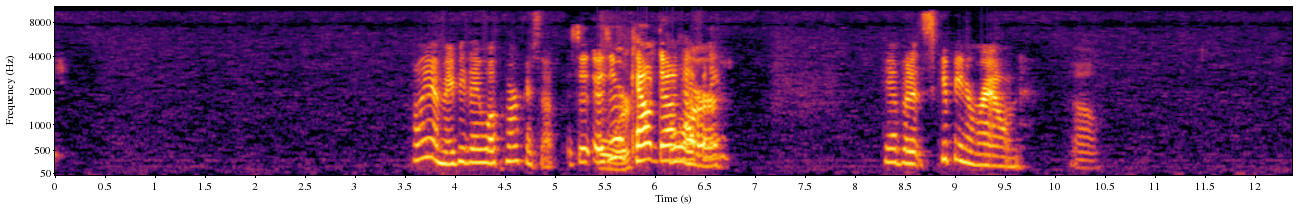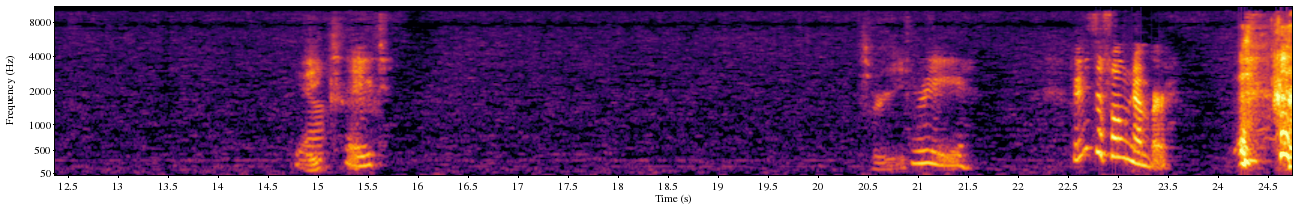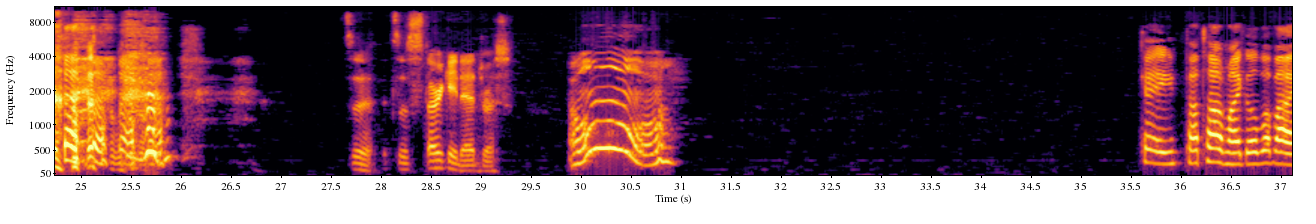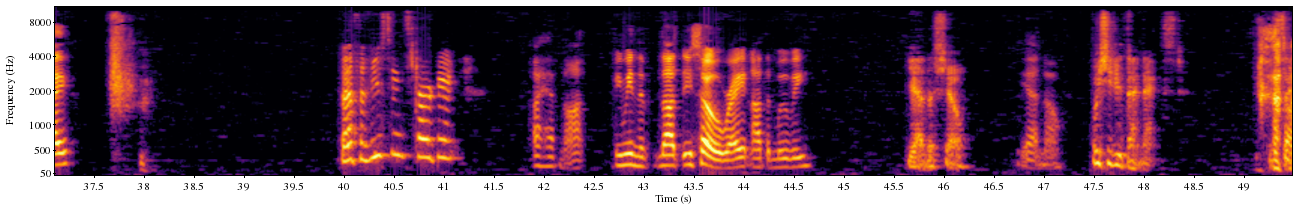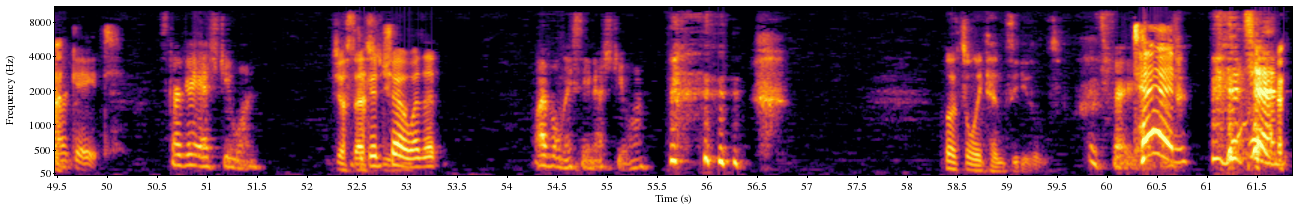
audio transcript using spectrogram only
Oh yeah, maybe they woke Marcus up. Is, it, is there a countdown Four. happening? Yeah, but it's skipping around. Oh. Yeah. eight. Eight. Three. Three. Maybe it's a phone number. It's a it's a Stargate address. Oh. Okay, ta ta, Michael. Bye bye. Beth, have you seen Stargate? I have not. You mean the not the show, right? Not the movie. Yeah, the show. Yeah, no. We should do that next. Stargate. Stargate SG One. Just It's a good show, was it? I've only seen SG One. Well, it's only ten seasons. it's very Ten. Ten.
